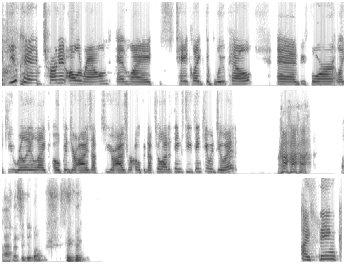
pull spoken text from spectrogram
if you could turn it all around and like take like the blue pill and before like you really like opened your eyes up to your eyes were opened up to a lot of things, do you think you would do it? Ah, that's a good one. I think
